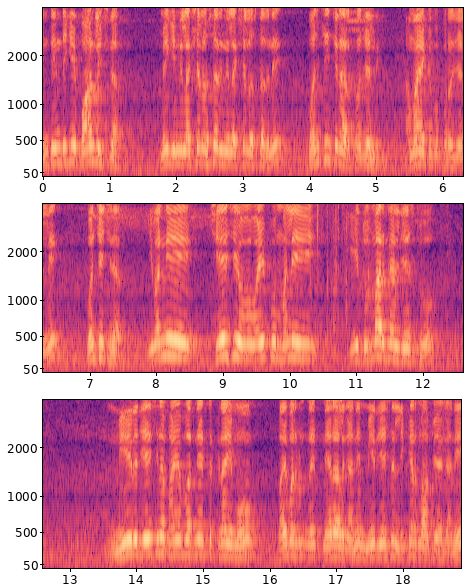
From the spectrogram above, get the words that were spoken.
ఇంటింటికి బాండ్లు ఇచ్చినారు. మీకు ఇన్ని లక్షలు వస్తుంది ఇన్ని లక్షలు వస్తుందని వంచినారు ప్రజల్ని అమాయకపు ప్రజల్ని వంచినారు ఇవన్నీ చేసి ఒకవైపు మళ్ళీ ఈ దుర్మార్గాలు చేస్తూ మీరు చేసిన fibre net crime fibre net నేరాలు కానీ మీరు చేసిన లిక్కర్ మాఫియా కానీ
